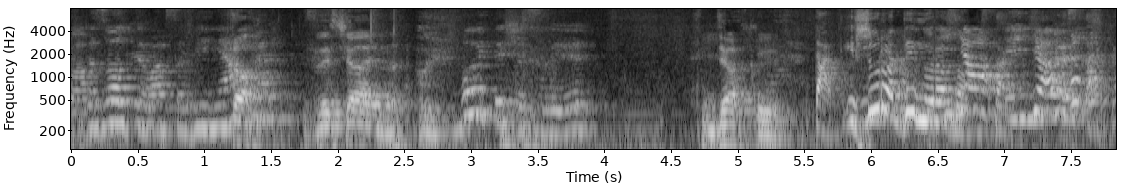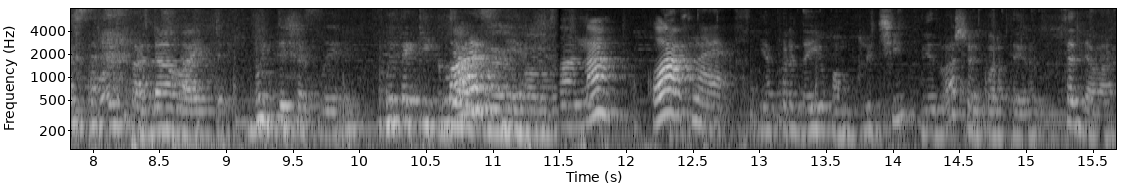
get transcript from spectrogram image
вам. Дозвольте вас обійняти. звичайно. Будьте щасливі. Дякую. Так, і всю родину разом. я, так. і я. Ось так, ось так, ось так. Давайте. Будьте щасливі. Ви такі класні. Дякую вам. Она классная. Я передаю вам ключі від вашої квартири. Це для вас.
